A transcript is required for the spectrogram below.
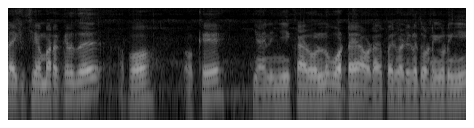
ലൈക്ക് ചെയ്യാൻ മറക്കരുത്. അപ്പോൾ ഓക്കെ ഞാൻ ഇനി കരോളിൽ പോട്ടെ. അവിടെ പരിപാടികൾ തുടങ്ങി തുടങ്ങി.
